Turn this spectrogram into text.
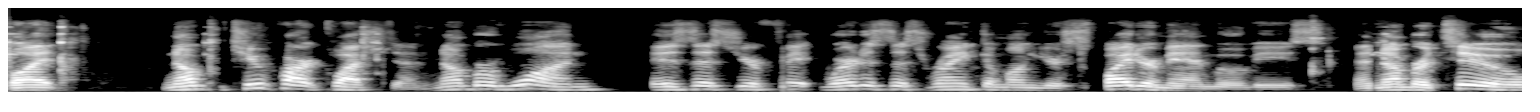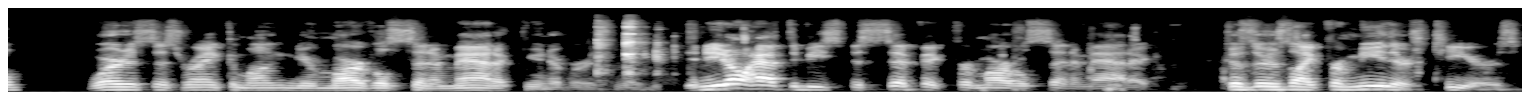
But no, two part question. Number one, is this your where does this rank among your Spider-Man movies? And number two, where does this rank among your Marvel Cinematic Universe movies? And you don't have to be specific for Marvel Cinematic because there's like for me there's tiers.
